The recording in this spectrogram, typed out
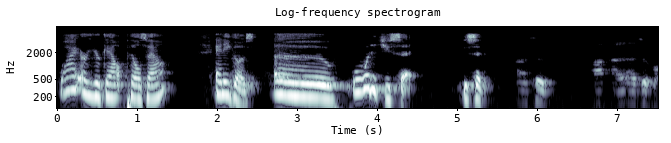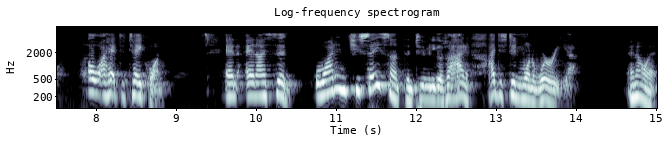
why are your gout pills out? And he goes, oh, well, what did you say? You said, I said, I, I took one. oh, I had to take one. And, and I said, why didn't you say something to me? And he goes, I, I just didn't want to worry you. And I went,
